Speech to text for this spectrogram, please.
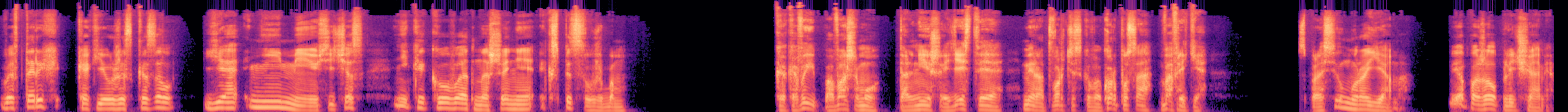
Во-вторых, как я уже сказал, я не имею сейчас никакого отношения к спецслужбам. Каковы, по-вашему, дальнейшие действия миротворческого корпуса в Африке? спросил Мураяма. Я пожал плечами.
